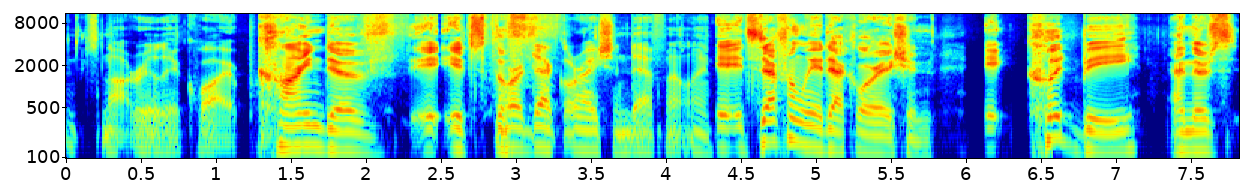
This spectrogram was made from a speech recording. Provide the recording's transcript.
It's not really a quiet prayer. kind of it's the or a declaration, definitely. it's definitely a declaration. It could be, and there's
